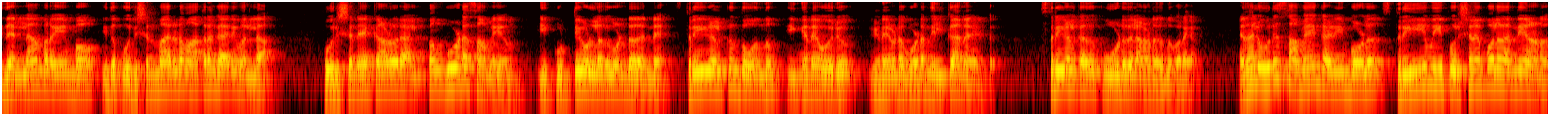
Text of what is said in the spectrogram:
ഇതെല്ലാം പറയുമ്പോൾ ഇത് പുരുഷന്മാരുടെ മാത്രം കാര്യമല്ല പുരുഷനേക്കാൾ ഒരു അല്പം കൂടെ സമയം ഈ കുട്ടി ഉള്ളത് കൊണ്ട് തന്നെ സ്ത്രീകൾക്കും തോന്നും ഇങ്ങനെ ഒരു ഇണയുടെ കൂടെ നിൽക്കാനായിട്ട്. സ്ത്രീകൾക്ക് അത് കൂടുതലാണ് എന്ന് പറയാം. എന്നാൽ ഒരു സമയം കഴിയുമ്പോൾ സ്ത്രീയും ഈ പുരുഷനെ പോലെ തന്നെയാണ്.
